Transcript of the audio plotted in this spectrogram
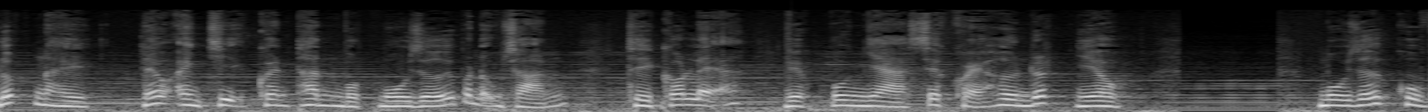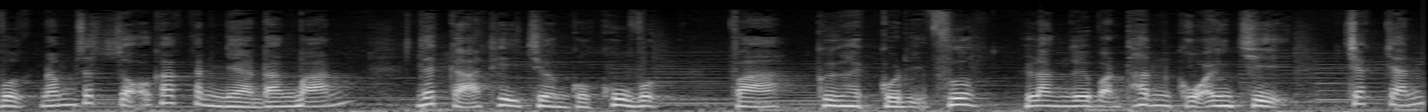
Lúc này, nếu anh chị quen thân một môi giới bất động sản thì có lẽ việc mua nhà sẽ khỏe hơn rất nhiều. Môi giới khu vực nắm rất rõ các căn nhà đang bán, nhất cả thị trường của khu vực và quy hoạch của địa phương. Là người bạn thân của anh chị chắc chắn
